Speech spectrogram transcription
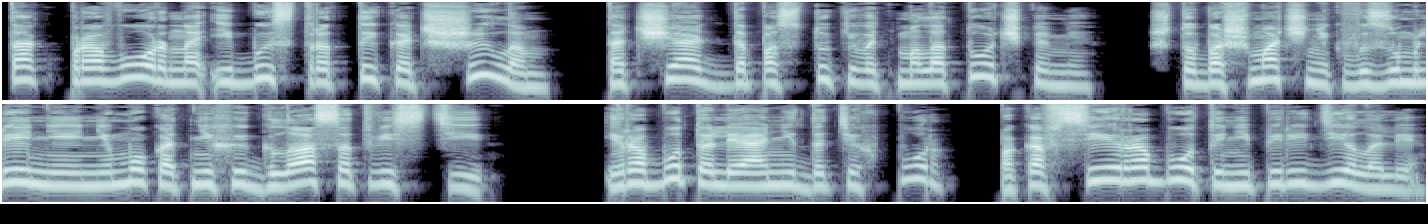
так проворно и быстро тыкать шилом, точать да постукивать молоточками, что башмачник в изумлении не мог от них и глаз отвести. И работали они до тех пор, пока всей работы не переделали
